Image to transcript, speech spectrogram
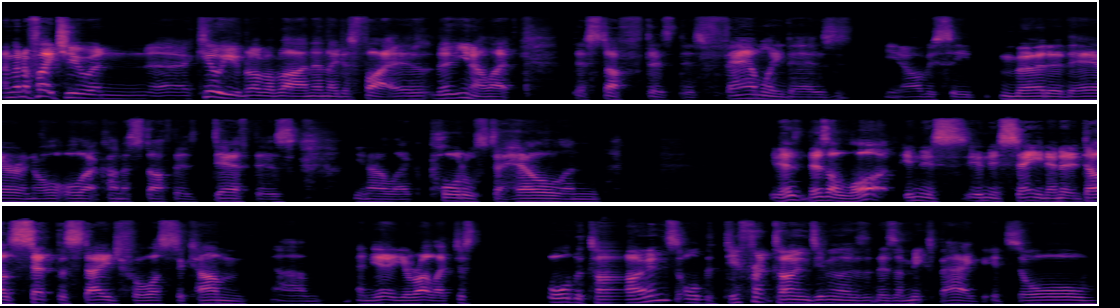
I'm to fight you and uh, kill you, blah blah blah, and then they just fight. You know, like there's stuff. There's there's family. There's you know obviously murder there and all, all that kind of stuff. There's death. There's you know like portals to hell and there's there's a lot in this in this scene and it does set the stage for what's to come um and yeah you're right like just all the tones all the different tones even though there's, a mixed bag it's all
